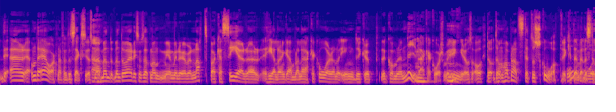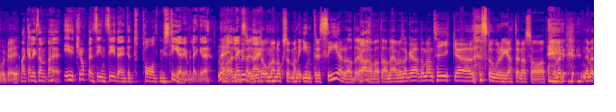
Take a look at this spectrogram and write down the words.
det är om det är 1856 just, men, men, men då är det liksom så att man mer eller mindre över en natt bara kasserar hela den gamla läkarkåren och in dyker upp, det kommer en ny Mm. läkarkår som är yngre. Och, så, och de, de har bland annat stetoskop, vilket är en väldigt Oh. stor grej. Man kan liksom, i kroppens insida är inte totalt mysterium längre. Nej, Man nej liksom- precis. Utan, och man, också, man är intresserad Ja. av att nej, men så, de antika storheterna sa att... Nej, men, nej, men,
